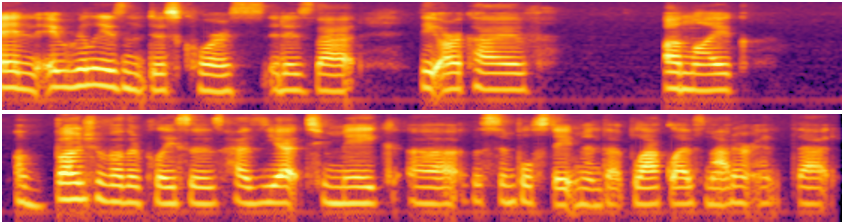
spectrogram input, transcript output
and it really isn't discourse, it is that the archive, unlike a bunch of other places has yet to make uh, the simple statement that Black Lives Matter and that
